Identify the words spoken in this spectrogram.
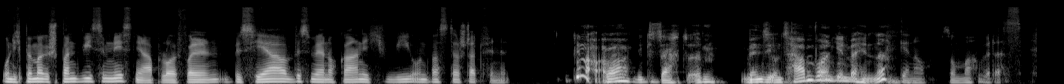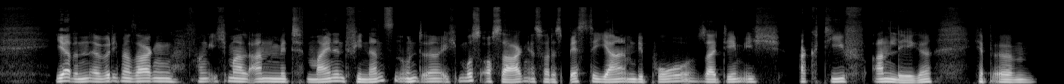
Und ich bin mal gespannt, wie es im nächsten Jahr abläuft, weil bisher wissen wir ja noch gar nicht, wie und was da stattfindet. Genau, aber wie gesagt, ähm, wenn Sie uns haben wollen, gehen wir hin, ne? Genau, so machen wir das. Ja, dann äh, würde ich mal sagen, fange ich mal an mit meinen Finanzen und äh, ich muss auch sagen, es war das beste Jahr im Depot, seitdem ich aktiv anlege. Ich habe ähm,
